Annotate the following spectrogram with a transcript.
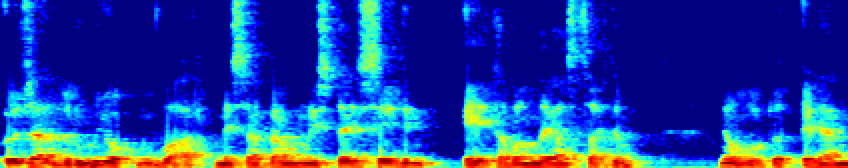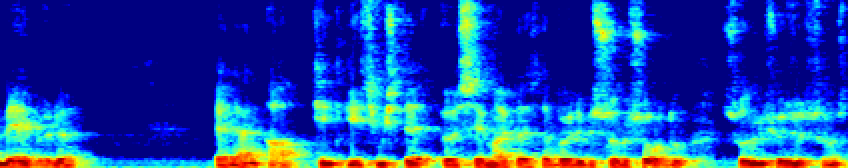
özel durumu yok mu? Var. Mesela ben bunu isteseydim e tabanında yazsaydım ne olurdu? ln b bölü ln a ki geçmişte ÖSYM arkadaşlar böyle bir soru sordu. Soruyu çözüyorsunuz.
